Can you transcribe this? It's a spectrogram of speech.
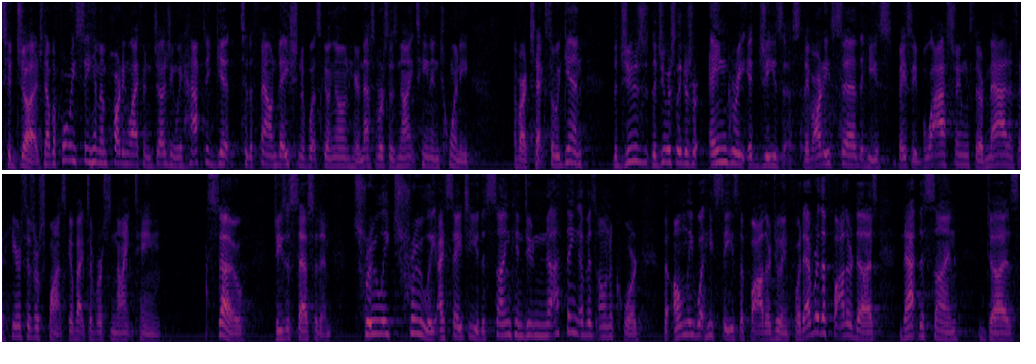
to judge. Now, before we see him imparting life and judging, we have to get to the foundation of what's going on here, and that's verses 19 and 20 of our text. So, again, the Jews, the Jewish leaders are angry at Jesus. They've already said that he's basically blaspheming, so they're mad, and so here's his response. Go back to verse 19. So, Jesus says to them, Truly, truly, I say to you, the Son can do nothing of his own accord, but only what he sees the Father doing. For whatever the Father does, that the Son does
